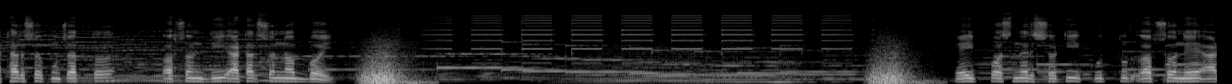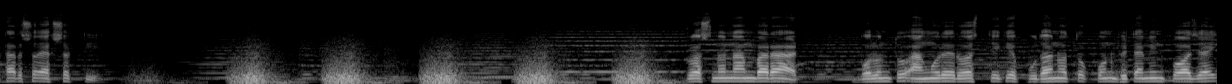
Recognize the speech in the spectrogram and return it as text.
আঠারোশো পঁচাত্তর, অপশন ডি আঠারোশো নব্বই। প্রশ্নের সঠিক উত্তর অপশন এ আঠারোশো একষট্টি। প্রশ্ন নাম্বার আট, বলুন তো আঙুরের রস থেকে প্রধানত কোন ভিটামিন পাওয়া যায়?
